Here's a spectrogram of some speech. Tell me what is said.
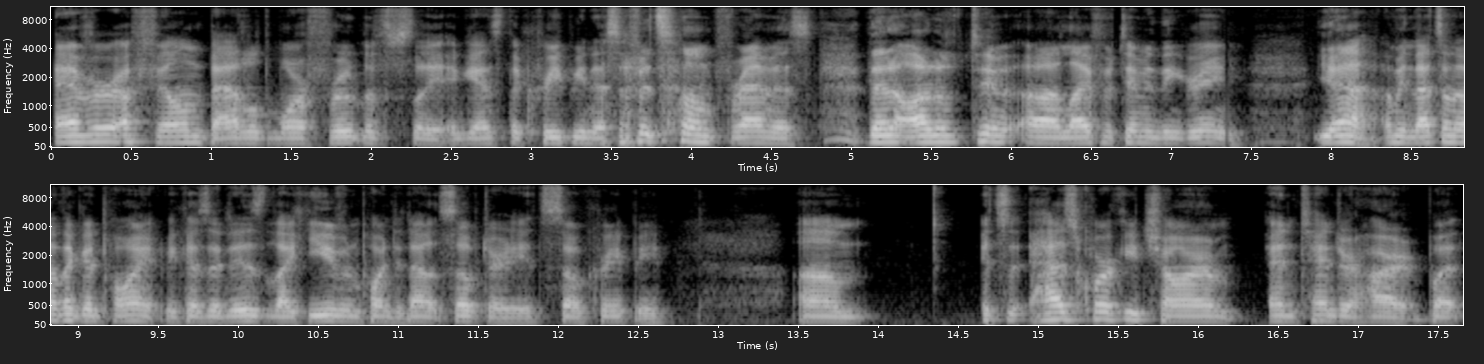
ever a film battled more fruitlessly against the creepiness of its own premise than of Tim- uh, Life of Timothy Green. Yeah, I mean that's another good point because it is like you even pointed out, soap dirty. It's so creepy. Um, it's it has quirky charm and tender heart, but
